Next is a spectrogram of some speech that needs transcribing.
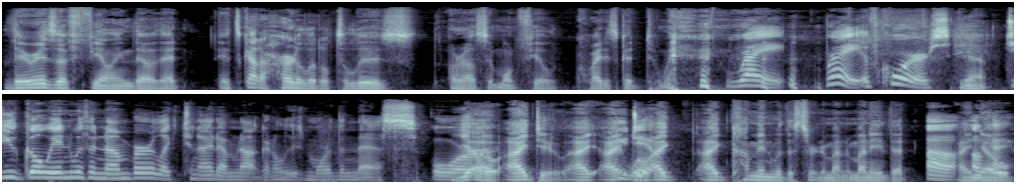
there is a feeling though that it's got to hurt a little to lose or else it won't feel quite as good to win. Right, right, of course. Yeah. Do you go in with a number like tonight? I'm not going to lose more than this, or yeah, oh, I do. I, I well, do? I I come in with a certain amount of money that Oh, I know okay.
